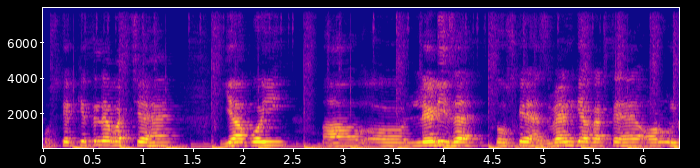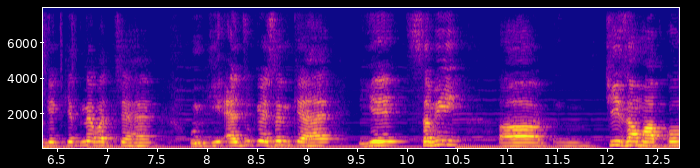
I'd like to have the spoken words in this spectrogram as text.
उसके कितने बच्चे हैं, या कोई लेडीज़ है तो उसके हस्बैंड क्या करते हैं और उनके कितने बच्चे हैं, उनकी एजुकेशन क्या है, ये सभी चीज़ हम आपको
